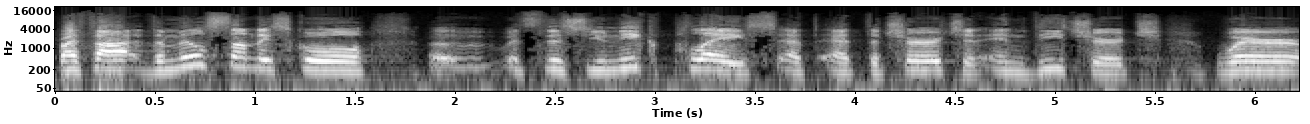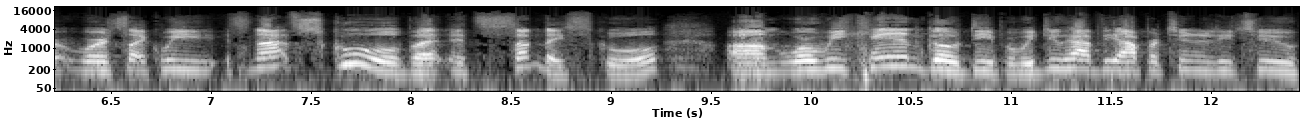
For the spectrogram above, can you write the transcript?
But I thought the Mill Sunday School, uh, it's this unique place at, at the church and in the church where where it's like we, it's not school, but it's Sunday school, um, where we can go deeper. We do have the opportunity to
